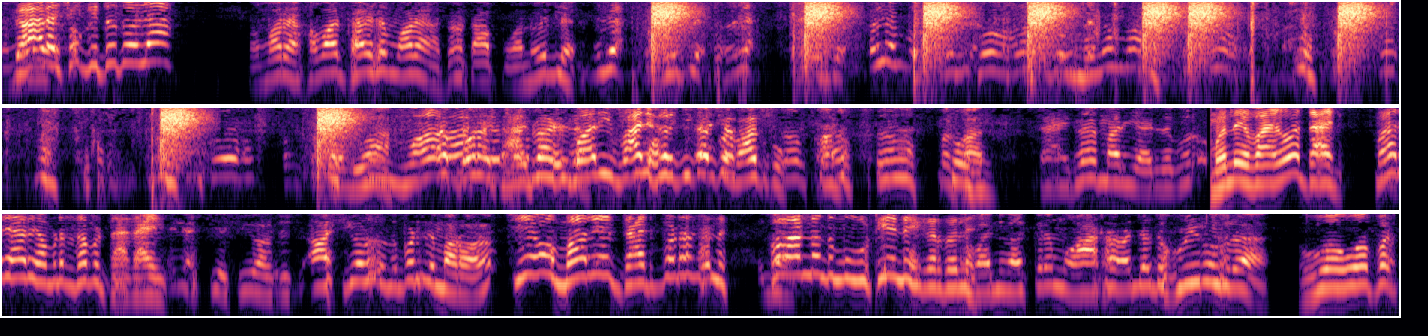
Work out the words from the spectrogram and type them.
દાડે શું કીધું તું લે? તમારે હવા થાય છે મારે હાથો તાપવાનો એટલે માર. વાત કહું. વાત. મારી યાર મને વાય ઢાઢ મારે યાર હમણાં જબર ઢાઢ આવી. આ શિયાળો તો પડશે મારો. જેવો મારે ઢાઢ પડે છે ને સવારનો તો હું ઉઠી નહીં કરતો લે વાત કરે હું આઠ વાગે તો હુઈ રહું છું હુઓ પણ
